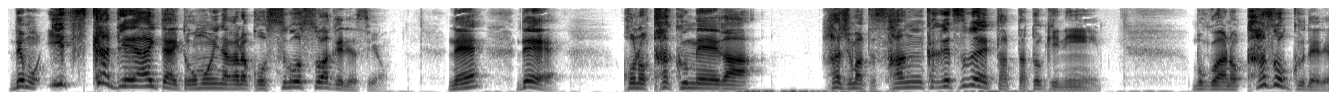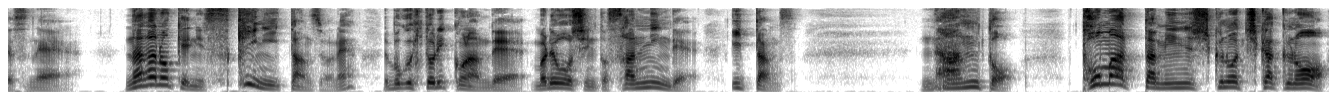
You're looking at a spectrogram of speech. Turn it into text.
でもいつか出会いたいと思いながらこう過ごすわけですよ。ね？で、この革命が始まって3ヶ月ぐらい経った時に、僕はあの家族でですね、長野県にスキーに行ったんですよね。僕一人っ子なんで、まあ、両親と3人で行ったんです。なんと、泊まった民宿の近くの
